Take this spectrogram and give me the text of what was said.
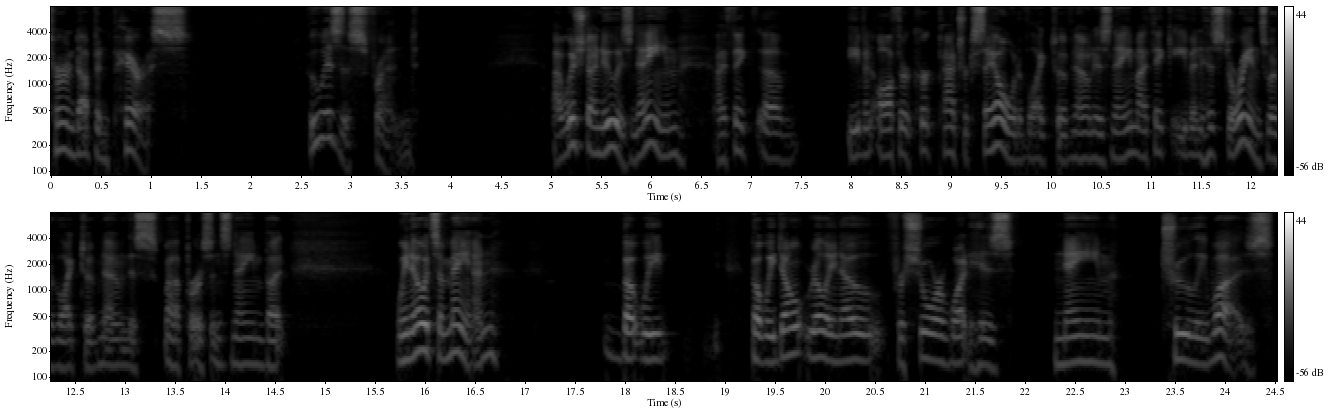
turned up in Paris. Who is this friend? I wished I knew his name. I think um, even author Kirkpatrick Sale would have liked to have known his name. I think even historians would have liked to have known this uh, person's name, but we know it's a man, but we but we don't really know for sure what his name truly was.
